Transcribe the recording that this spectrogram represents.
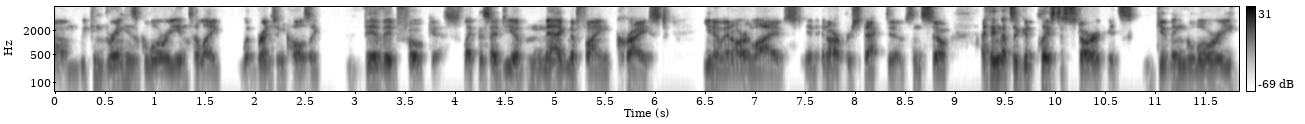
um, we can bring his glory into like what Brenton calls like vivid focus, like this idea of magnifying Christ, you know, in our lives, in, in our perspectives. And so I think that's a good place to start. It's giving glory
